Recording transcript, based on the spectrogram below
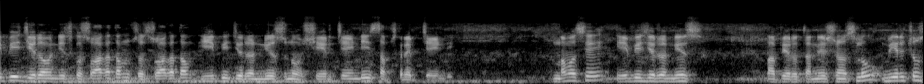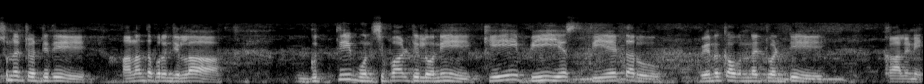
ఏపీ జీరో న్యూస్కు స్వాగతం. సుస్వాగతం. ఏపీ జీరో న్యూస్ను షేర్ చేయండి సబ్స్క్రైబ్ చేయండి. నమస్తే ఏపీ జీరో న్యూస్. నా పేరు తన్వీర్ నస్లు. మీరు చూస్తున్నటువంటిది అనంతపురం జిల్లా గుత్తి మున్సిపాలిటీలోని కేపిఎస్ థియేటరు వెనుక ఉన్నటువంటి కాలనీ.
